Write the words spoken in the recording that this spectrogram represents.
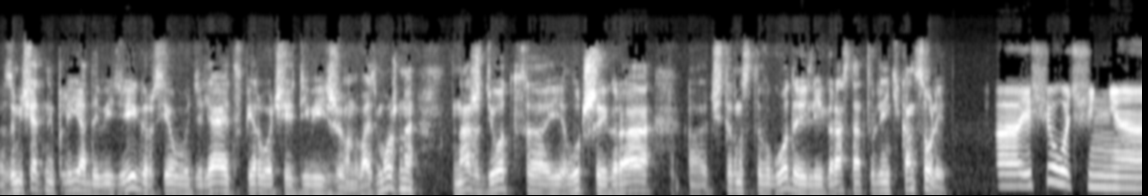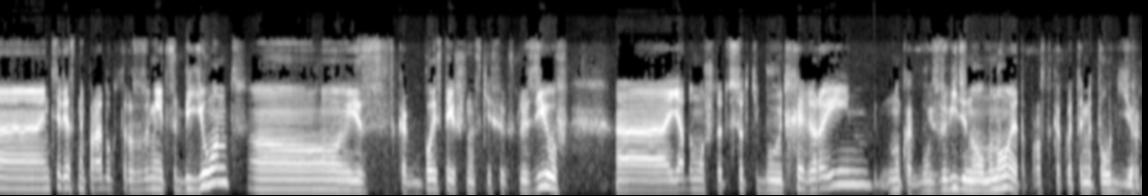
замечательной плеяды видеоигр SEO выделяет в первую очередь Division. Возможно, нас ждет э, лучшая игра 2014 года или игра стартовой линейки консолей. А, Еще очень э, интересный продукт, разумеется, Beyond э, из как бы PlayStation эксклюзивов. Э, я думал, что это все-таки будет Heavy Rain. Ну, как бы из увиденного мной это просто какой-то Metal Gear.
